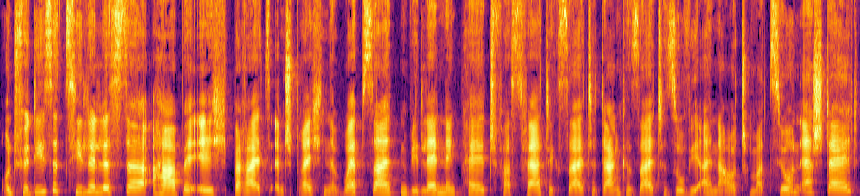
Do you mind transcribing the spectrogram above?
Und für diese Zieleliste habe ich bereits entsprechende Webseiten wie Landingpage, fast Fertigseite, Danke-Seite sowie eine Automation erstellt,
